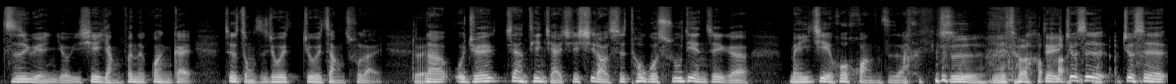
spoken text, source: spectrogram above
资源，有一些养分的灌溉，这个种子就会就会长出来。对，那我觉得这样听起来，其实西老师透过书店这个媒介或幌子啊，是没错，对，就是就是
